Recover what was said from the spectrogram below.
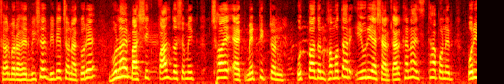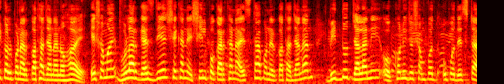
সরবরাহের বিষয় বিবেচনা করে ভোলায় বার্ষিক পাঁচ দশমিক ছয় এক মেট্রিক টন উৎপাদন ক্ষমতার ইউরিয়া সার কারখানা স্থাপনের পরিকল্পনার কথা জানানো হয়। এ সময় ভোলার গ্যাস দিয়ে সেখানে শিল্প কারখানা স্থাপনের কথা জানান বিদ্যুৎ জ্বালানি ও খনিজ সম্পদ উপদেষ্টা।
